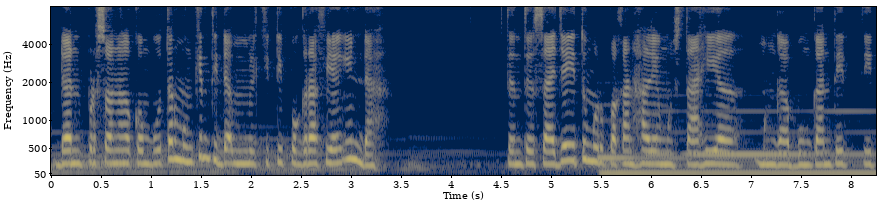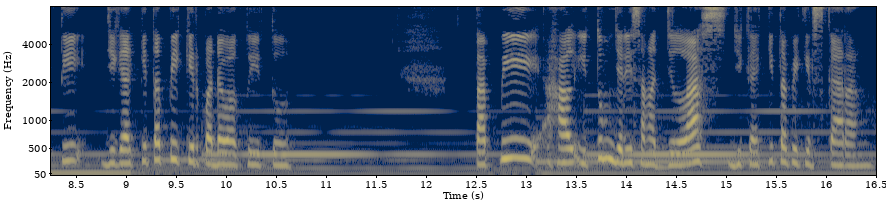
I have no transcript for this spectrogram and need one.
dan personal komputer mungkin tidak memiliki tipografi yang indah. Tentu saja itu merupakan hal yang mustahil menggabungkan titik-titik jika kita pikir pada waktu itu. Tapi hal itu menjadi sangat jelas jika kita pikir sekarang.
